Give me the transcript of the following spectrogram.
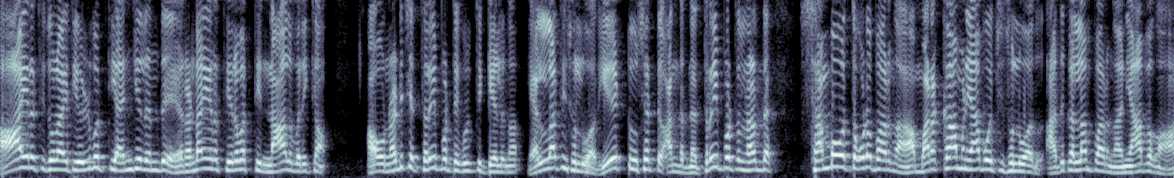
ஆயிரத்தி தொள்ளாயிரத்தி எழுபத்தி அஞ்சுலேருந்து ரெண்டாயிரத்தி இருபத்தி நாலு வரைக்கும் அவர் நடித்த திரைப்படத்தை குறித்து கேளுங்க. எல்லாத்தையும் சொல்லுவார். ஏ டு செட் அந்த அந்த திரைப்படத்தில் நடந்த சம்பவத்தை கூட பாருங்க. மறக்காம ஞாபகம் வச்சு சொல்லுவார். அதுக்கெல்லாம் பாருங்க ஞாபகம்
